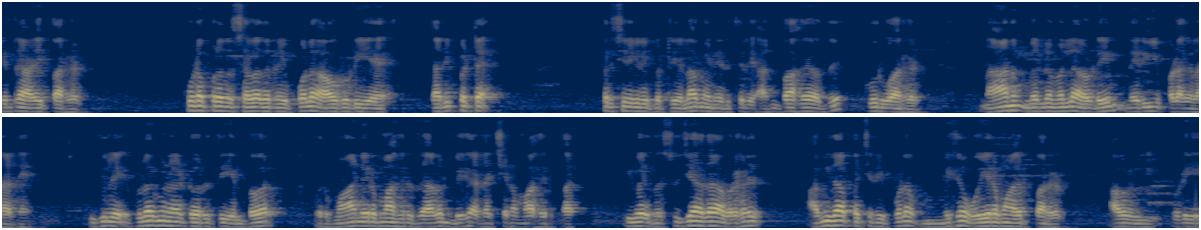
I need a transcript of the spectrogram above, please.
என்று அழைப்பார்கள். கூட பிறந்த சகோதரனைப் போல அவருடைய தனிப்பட்ட பிரச்சனைகளை பற்றியெல்லாம் என்னிடத்தில் அன்பாக வந்து கூறுவார்கள். நானும் மெல்ல மெல்ல அவருடையும் நெருங்கி பழகலானேன். இதில் புலமினாட்டோரத்தி என்பவர் ஒரு மாநிலமாக இருந்தாலும் மிக லட்சணமாக இருப்பார். இவர் இந்த சுஜாதா அவர்கள் அமிதாப் பச்சனை போல மிக உயரமாக இருப்பார்கள். அவர்களுடைய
